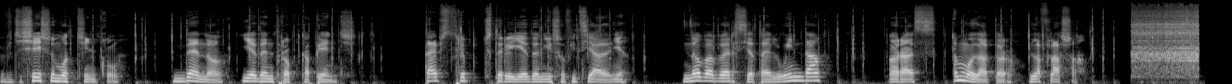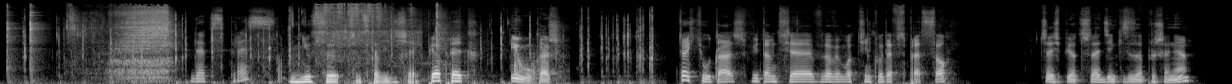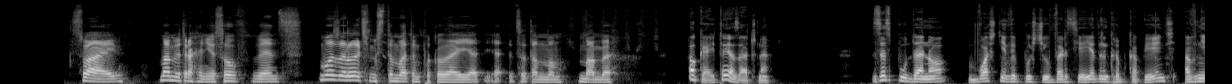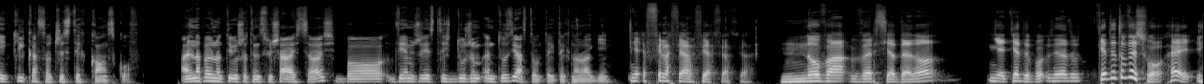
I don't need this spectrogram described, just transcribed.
W dzisiejszym odcinku Deno 1.5 TypeScript 4.1 już oficjalnie nowa wersja Tailwinda oraz emulator dla Flasha. Devspresso. Newsy przedstawi dzisiaj Piotrek. I Łukasz. Cześć Łukasz, witam Cię w nowym odcinku Devspresso. Cześć Piotrze, dzięki za zaproszenie. Słuchaj, mamy trochę newsów, więc może lecimy z tematem po kolei, co tam mam, mamy. Okej, to ja zacznę. Zespół Deno właśnie wypuścił wersję 1.5, a w niej kilka soczystych kąsków. Ale na pewno ty już o tym słyszałeś coś, bo wiem, że jesteś dużym entuzjastą tej technologii. Nie, chwila, chwila, chwila, chwila, chwila. Nowa wersja Deno? Nie, kiedy, kiedy to wyszło? Hej!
